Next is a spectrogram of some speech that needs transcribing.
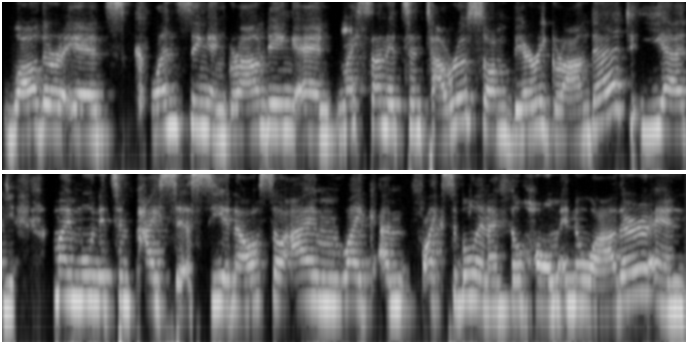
whether it's cleansing and grounding and my sun it's in taurus so i'm very grounded yet yeah my moon it's in pisces you know? So i'm like i'm flexible and i feel home in the water and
